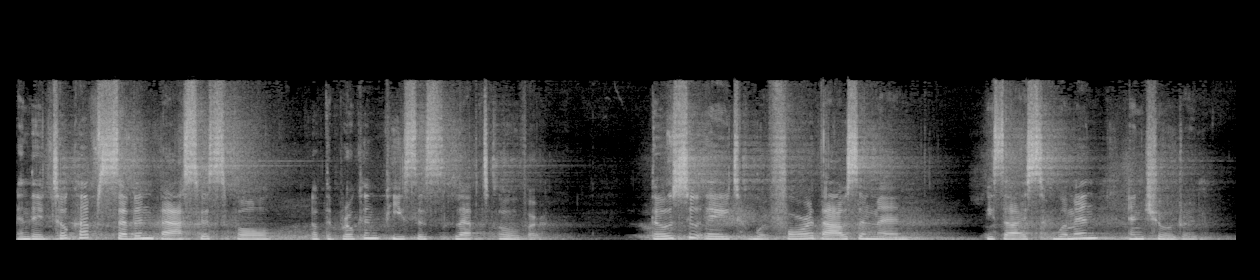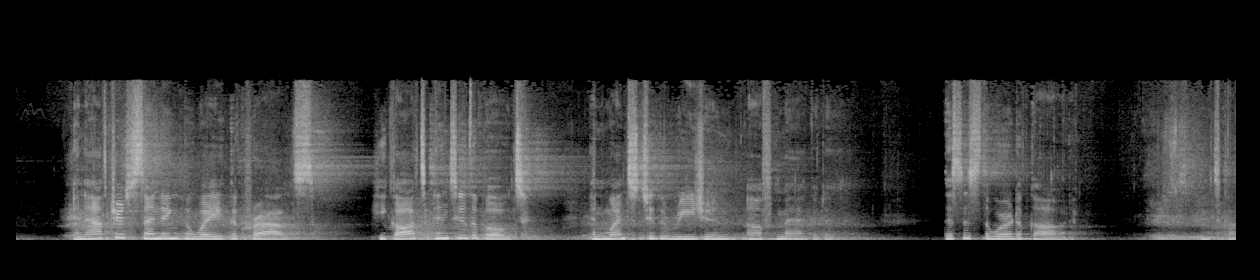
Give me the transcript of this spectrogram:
And they took up seven baskets full of the broken pieces left over. Those who ate were 4,000 men, besides women and children. And after sending away the crowds, he got into the boat and went to the region of Magadan. This is the word of God. Praise God.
